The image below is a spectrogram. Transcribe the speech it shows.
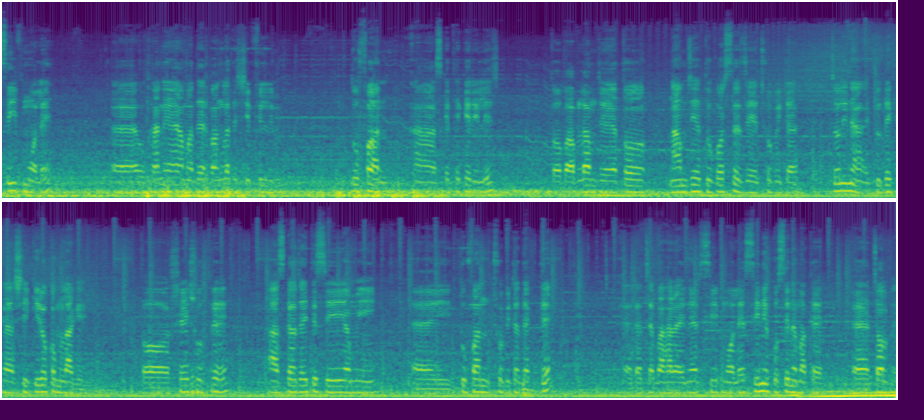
সিফ মলে ওখানে আমাদের বাংলাদেশি ফিল্ম তুফান আজকে থেকে রিলিজ তো ভাবলাম যে এত নাম যেহেতু করছে যে ছবিটা, চলি না, একটু দেখে আসি কীরকম লাগে। তো সেই সূত্রে আজকে যাইতেছি আমি, এই তুফান ছবিটা দেখতে। এটা হচ্ছে বাহারাইনের সিপ মলে, সিনেকো সিনেমাতে চলবে।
